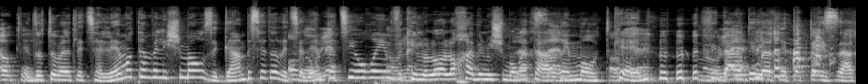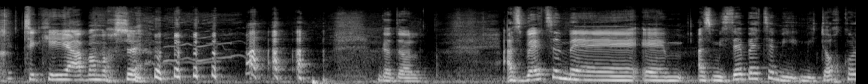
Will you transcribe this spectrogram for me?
אוקיי. זאת אומרת, לצלם אותם ולשמור, זה גם בסדר, לצלם מעולה. את הציורים, מעולה. וכאילו לא, לא חייבים לשמור את לאחסן. הערימות, אוקיי. כן. מעולה. סידרתי לך את הפסח. תיקייה במחשב. גדול. אז בעצם, אה, אה, אז מזה בעצם, מתוך כל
